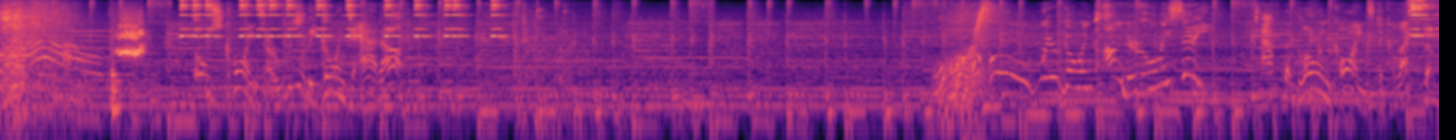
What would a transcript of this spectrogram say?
Wow! Those coins are really going to add up. Woohoo! We're going under Umi City. Tap the glowing coins to collect them.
